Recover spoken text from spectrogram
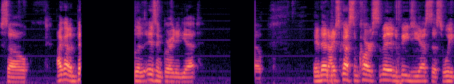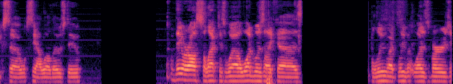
So I got a bit that isn't graded yet. And then I just got some cards submitted to BGS this week, so we'll see how well those do. They were all select as well. One was like a blue, I believe it was, version.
